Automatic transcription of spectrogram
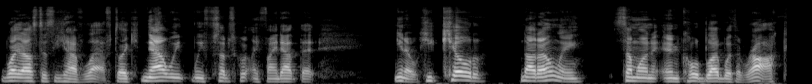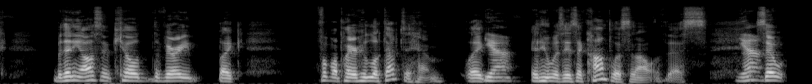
what else does he have left? Like now we we subsequently find out that you know he killed not only someone in cold blood with a rock, but then he also killed the very like football player who looked up to him, like yeah, and who was his accomplice in all of this. yeah. So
